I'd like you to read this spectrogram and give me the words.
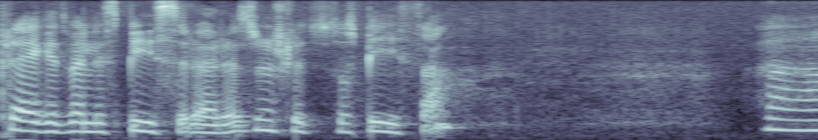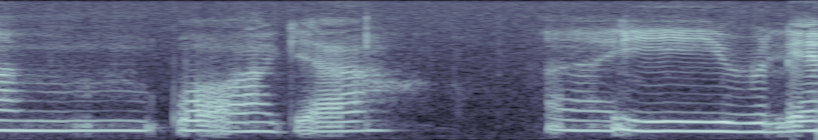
Preget veldig spiserøret, så hun sluttet å spise. og uh, i juli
